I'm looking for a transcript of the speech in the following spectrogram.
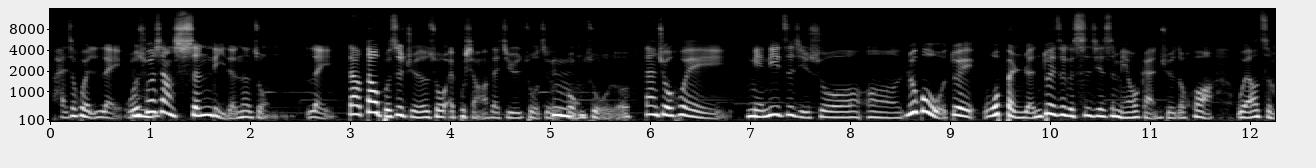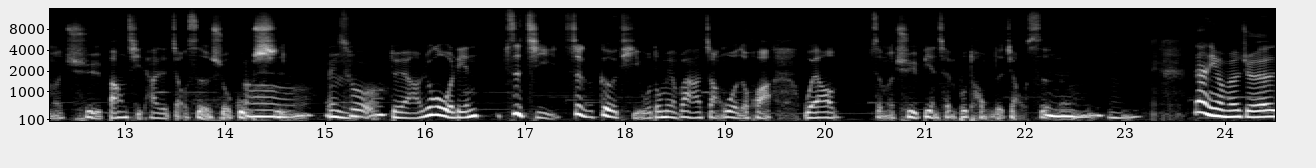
还是会累，我是说嗯。像生理的那种累，倒倒不是觉得说哎不想要再继续做这个嗯工作了，但就会勉励自己说，呃，如果我对我本人对这个世界是没有感觉的话，我要怎么去帮其他的角色说故事？哦没错。对啊，如果我连自己这个个体我都没有办法掌握的话，我要怎么去变成不同的角色呢？嗯嗯，那你有没有觉得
